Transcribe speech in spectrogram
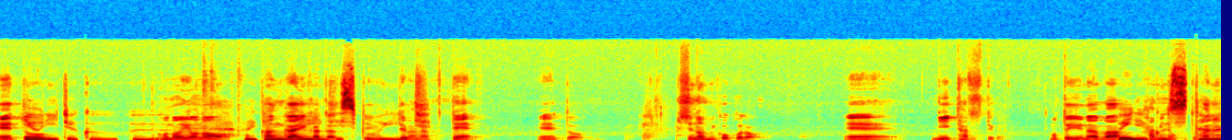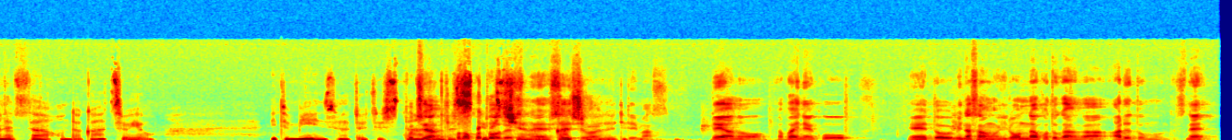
えー、と uh, この世の考え方っていうんではなくて、えー、と主の御心、えーに立つってこと。もっと言うならば、神の言葉に立つ。it means that to こちらこのことをですね、聖書は言ってい.ます。で、あのやっぱりね、こう、えー、と皆さんもいろんな事柄があると思うんですね。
